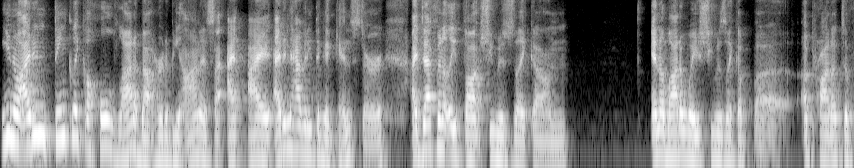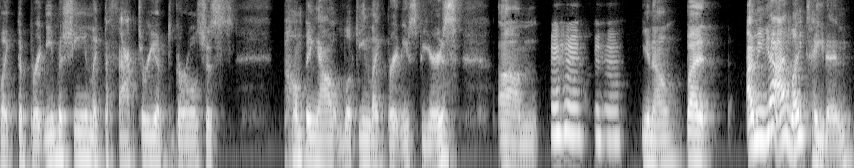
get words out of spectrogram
You know, I didn't think like a whole lot about her to be honest. I, I I didn't have anything against her. I definitely thought she was like um, in a lot of ways she was like a uh, a product of like the Britney machine, like the factory of girls just pumping out looking like Britney Spears. Um, mm-hmm, mm-hmm. You know, but I mean, yeah, I liked Hayden.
